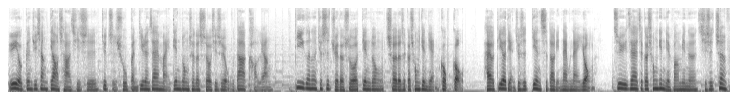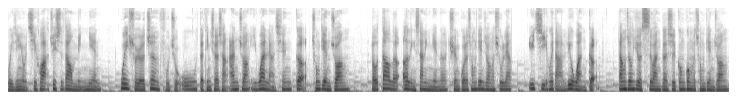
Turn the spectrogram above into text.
因为有根据像调查，其实就指出本地人在买电动车的时候，其实有五大考量。第一个呢，就是觉得说电动车的这个充电点够不够，还有第二点就是电池到底耐不耐用。至于在这个充电点方面呢，其实政府已经有计划，最迟到明年为所有的政府主屋的停车场安装一万两千个充电桩。然后到了二零三零年呢，全国的充电桩的数量预计会达六万个，当中就有四万个是公共的充电桩。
